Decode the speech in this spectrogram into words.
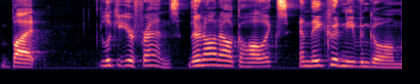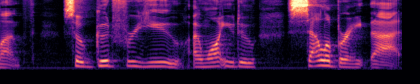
but look at your friends. They're not alcoholics and they couldn't even go a month. So good for you. I want you to celebrate that.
